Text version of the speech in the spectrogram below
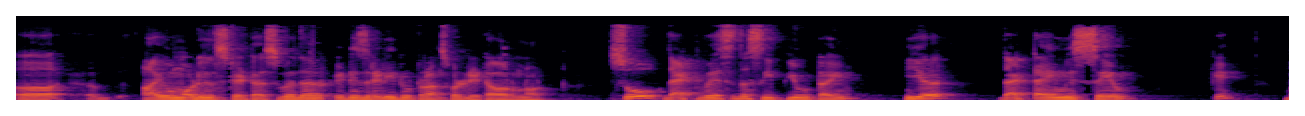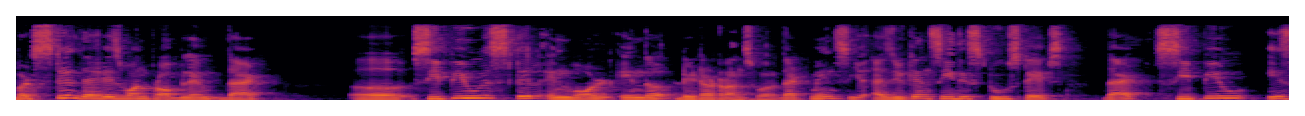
uh, IO module status whether it is ready to transfer data or not. So that wastes the CPU time. Here that time is saved okay? But still there is one problem that uh, CPU is still involved in the data transfer. That means as you can see these two steps that CPU is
